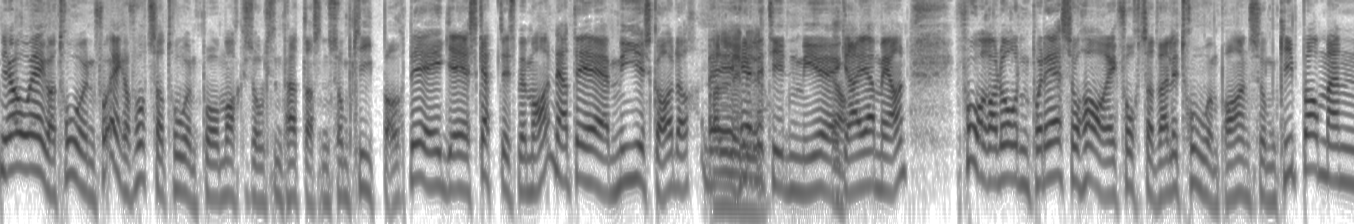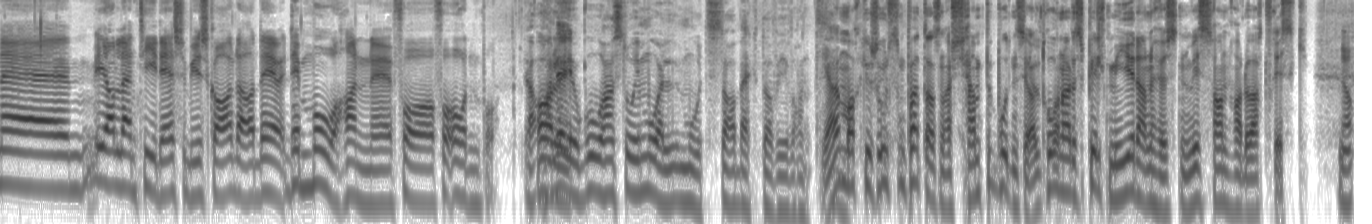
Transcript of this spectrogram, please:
Ja, og jeg har, troen, for jeg har fortsatt troen på Markus Olsen Pettersen som keeper. Det jeg er skeptisk med med han, er at det er mye skader. Det er hele tiden mye Ja. greier med han. Får han orden på det, så har jeg fortsatt veldig troen på han som keeper, men eh, i all den tid det er så mye skader, det, det må han eh, få, få orden på. Ja, han er jo god. Han sto i mål mot Stabæk da vi vant. Ja, Markus Olsen Pettersen har kjempepotensial. Jeg Tror han hadde spilt mye denne høsten hvis han hadde vært frisk. Ja.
